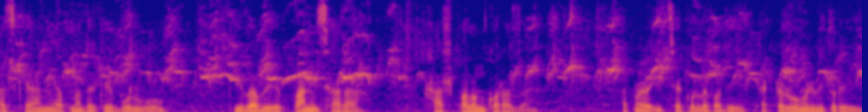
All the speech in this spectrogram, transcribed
আজকে আমি আপনাদেরকে বলব কীভাবে পানি ছাড়া হাঁস পালন করা যায়। আপনারা ইচ্ছা করলে পারে একটা রুমের ভিতরেই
